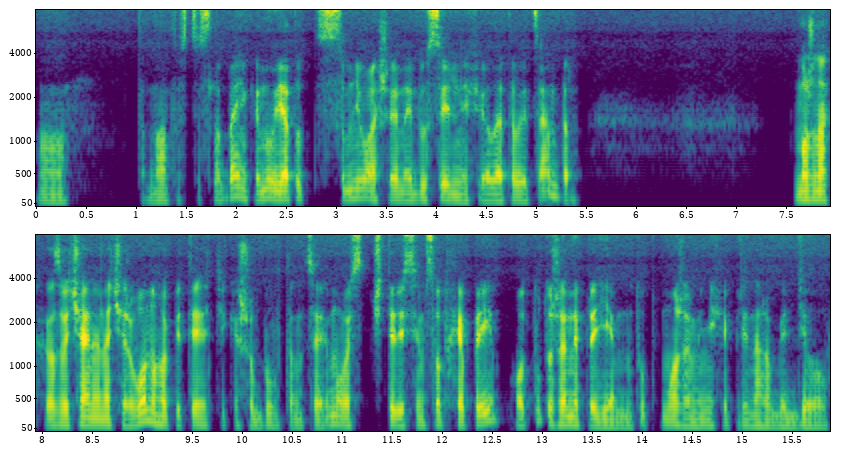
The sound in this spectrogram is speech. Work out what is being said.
Там Натос це слабеньке. Ну, я тут сумніваюся, що я знайду сильний фіолетовий центр. Можна, звичайно, на червоного піти, тільки щоб був там цей. Ну, ось 4700 хепрі. От тут уже неприємно. Тут може мені хепрі наробити ділов.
